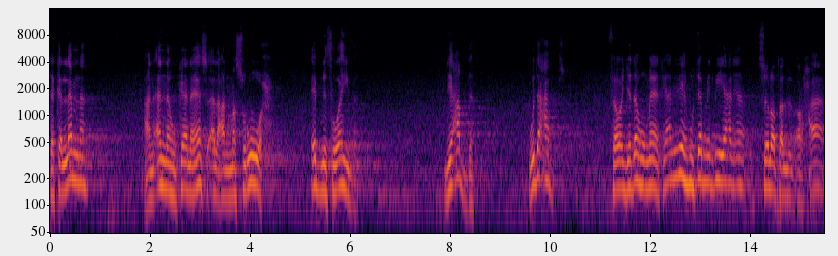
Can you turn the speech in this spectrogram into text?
تكلمنا عن أنه كان يسأل عن مسروح ابن ثويبة. دي عبدة وده عبد فوجده مات. يعني ليه مهتم بيه؟ يعني صلة للأرحام.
